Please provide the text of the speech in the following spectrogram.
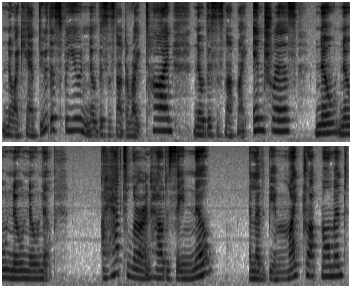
No, I can't do this for you. No, this is not the right time. No, this is not my interest. No, no, no, no, no. I had to learn how to say no and let it be a mic drop moment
